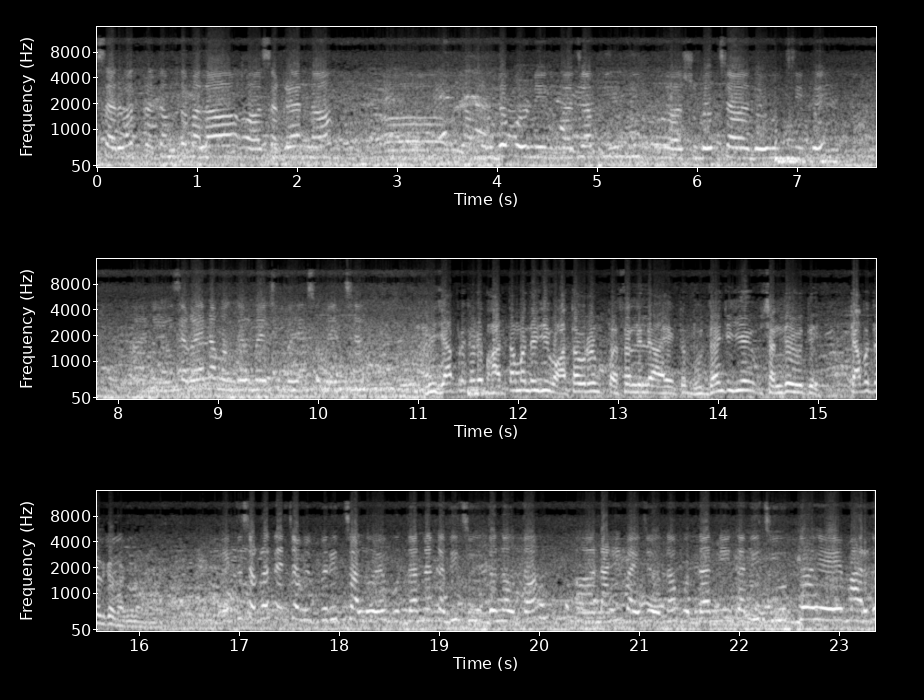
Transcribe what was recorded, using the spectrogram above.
सर्वात प्रथम तर मला सगळ्यांना अ, बुद्ध पौर्णिमेच्या खूप खूप शुभेच्छा देऊ इच्छिते आणि सगळ्यांना मंगलमय शुभे- शुभेच्छा. आणि ज्या प्रकारे भारतामध्ये जे वातावरण पसरलेले आहे तर बुद्धांचे जे संदेश होते त्याबद्दल काय सांगणार एक तर सगळं त्यांच्या विपरीत चालू आहे. बुद्धांना कधीच युद्ध नव्हता नाही पाहिजे होता. बुद्धांनी कधीच युद्ध हे मार्ग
